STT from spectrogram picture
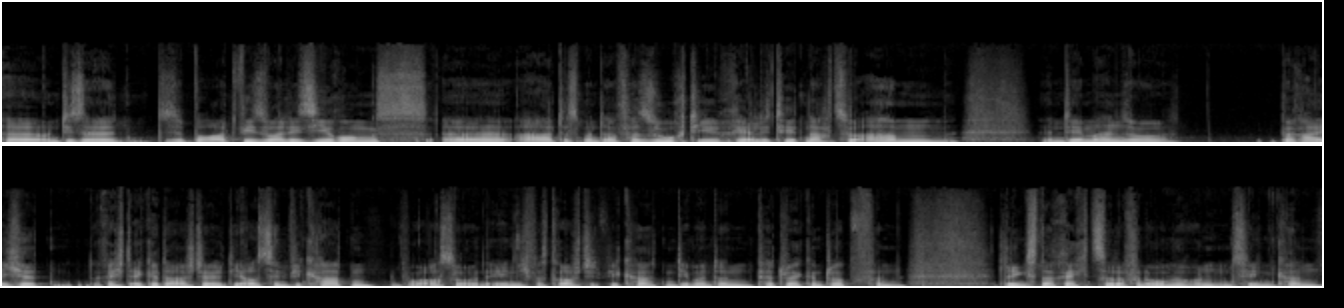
Äh, und diese, diese Board-Visualisierungsart, dass man da versucht, die Realität nachzuahmen, indem man so Bereiche, Rechtecke darstellt, die aussehen wie Karten, wo auch so ähnlich was draufsteht wie Karten, die man dann per Drag and Drop von links nach rechts oder von oben nach unten ziehen kann.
